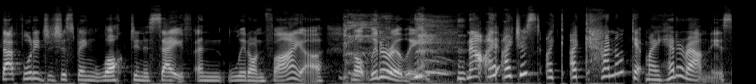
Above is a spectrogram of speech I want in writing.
that footage is just being locked in a safe and lit on fire, not literally. now, I, I just, I, I cannot get my head around this.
